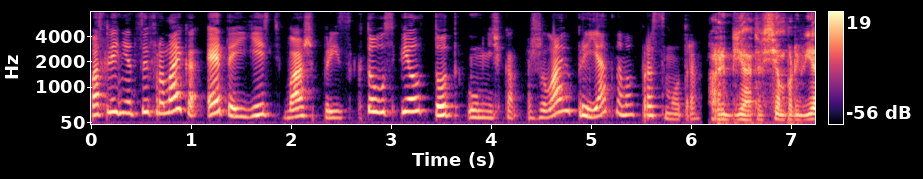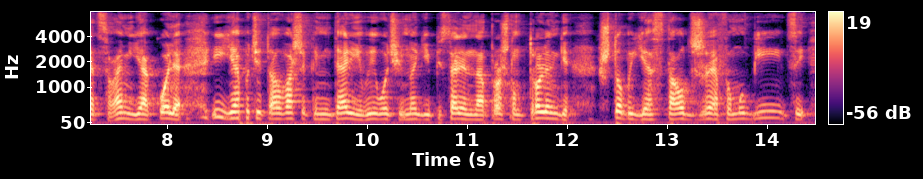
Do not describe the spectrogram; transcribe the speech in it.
Последняя цифра лайка – это и есть ваш приз. Кто успел, тот умничка. Желаю приятного просмотра. Ребята, всем привет, с вами я, Коля, и я почитал ваши комментарии, вы очень многие писали на прошлом троллинге, чтобы я стал Джеффом-убийцей.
